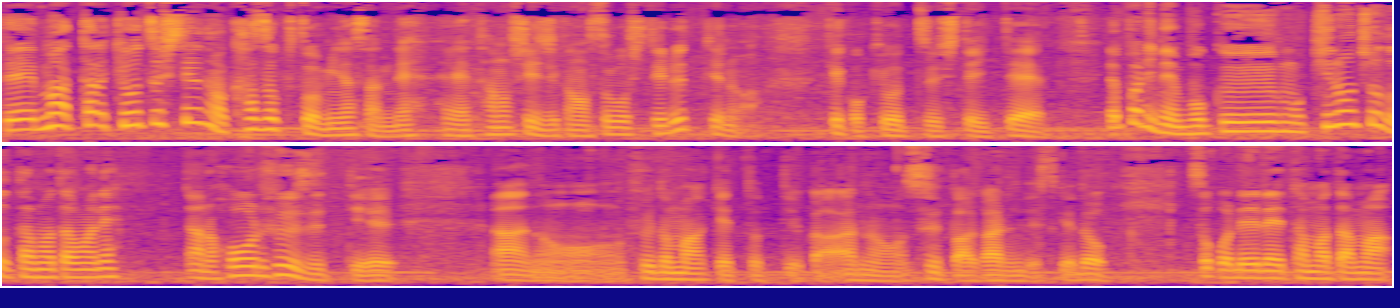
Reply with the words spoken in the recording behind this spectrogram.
で、まあ、ただ共通してるのは家族と皆さんね、え楽しい時間を過ごしているっていうのは結構共通していて、やっぱりね、僕も昨日ちょっとたまたまね、あの、ホールフーズっていう、あの、フードマーケットっていうか、あの、スーパーがあるんですけど、そこでね、たまたま、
